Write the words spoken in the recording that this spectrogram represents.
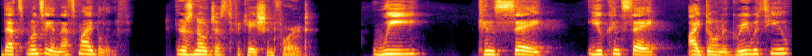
That's once again, that's my belief. There's no justification for it. We can say, you can say, I don't agree with you.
